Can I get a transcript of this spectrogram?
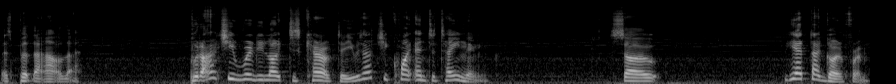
Let's put that out there. But I actually really liked his character. He was actually quite entertaining. So, he had that going for him.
